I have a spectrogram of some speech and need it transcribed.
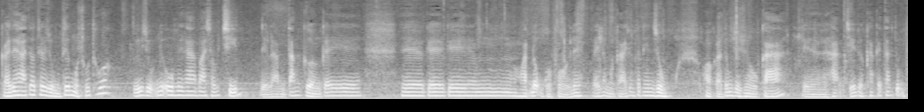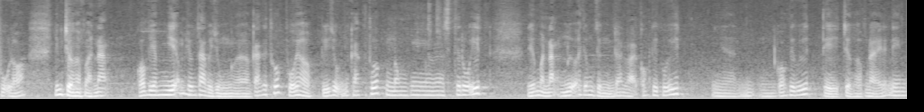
Cái thứ hai tôi sẽ dùng thêm một số thuốc ví dụ như omega 369 để làm tăng cường cái cái, cái, cái hoạt động của phổi lên. Đấy là một cái chúng ta nên dùng. Hoặc là trong trường hợp cá để hạn chế được các cái tác dụng phụ đó. Những trường hợp mà nặng có viêm nhiễm chúng ta phải dùng ờ, các cái thuốc phối hợp. Ví dụ như các thuốc nông ờ, steroid. Nếu mà nặng nữa chúng dùng ra loại corticoid corticoid thì trường hợp này nên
